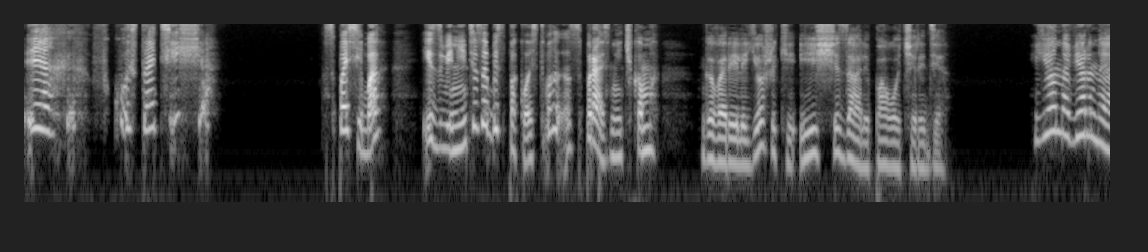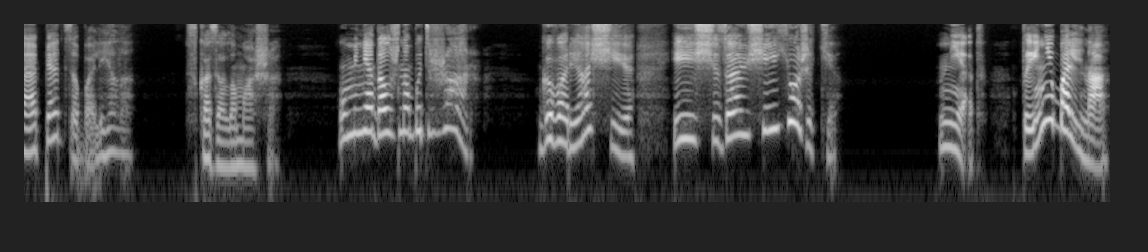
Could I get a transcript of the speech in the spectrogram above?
«Эх, вкуснотища!» «Спасибо», Извините за беспокойство, с праздничком, говорили ежики и исчезали по очереди. Я, наверное, опять заболела, сказала Маша. У меня должно быть жар. Говорящие и исчезающие ежики. Нет, ты не больна,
